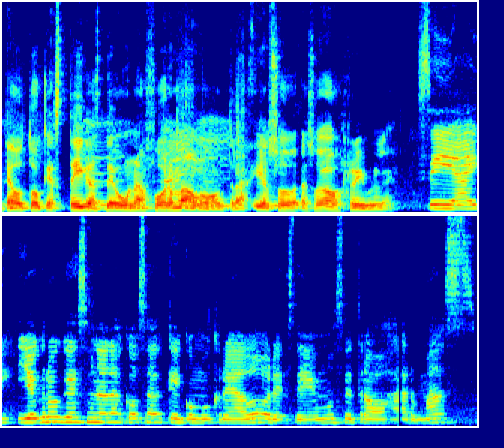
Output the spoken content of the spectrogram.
te autocastigas de una forma u otra. Y eso, eso es horrible. Sí, hay, yo creo que es una de las cosas que como creadores debemos de trabajar más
